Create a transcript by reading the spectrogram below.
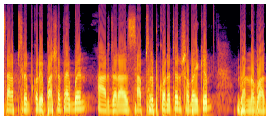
সাবস্ক্রাইব করে পাশে থাকবেন। আর যারা সাবস্ক্রাইব করেছেন, সবাইকে ধন্যবাদ।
